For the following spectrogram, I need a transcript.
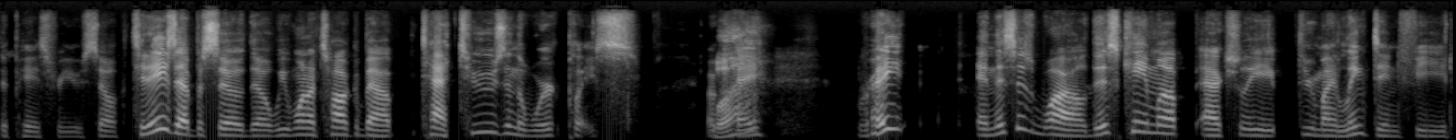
the pace for you. So today's episode though, we want to talk about tattoos in the workplace. What? Okay. Right? And this is wild. This came up actually through my LinkedIn feed.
